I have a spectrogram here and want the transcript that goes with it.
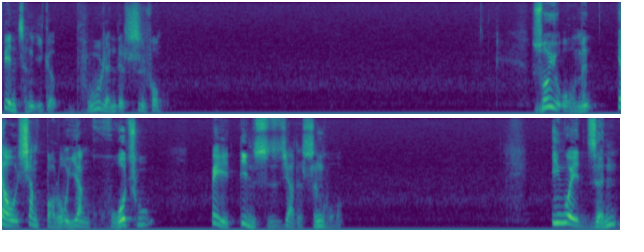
变成一个仆人的侍奉。所以，我们要像保罗一样，活出被钉十字架的生活，因为人。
